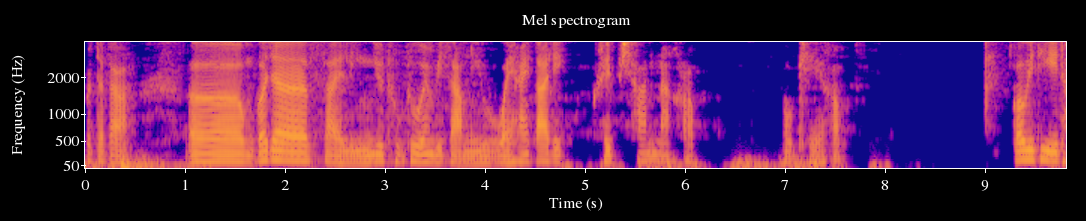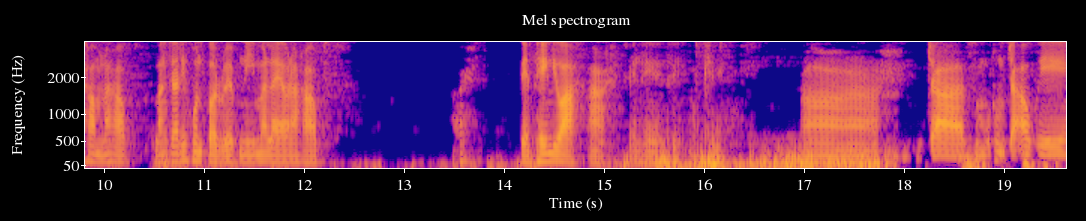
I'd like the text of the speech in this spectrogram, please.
ก็จะด่าเอ่อผมก็จะใส่ลิงก์ YouTube to MP3 นี้ไว้ให้ใต้ description นะครับ โอเคครับ ก็วิธีทำนะครับ หลังจากที่คุณเปิดเว็บนี้มาแล้วนะครับ เปลี่ยนเพลงดีกว่า อะ เปลี่ยนเพลงเปลี่ยนเพลงโอเค อ่า จะสมมุติผมจะเอาเพลง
